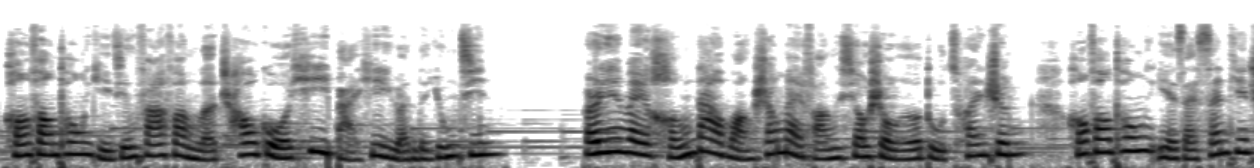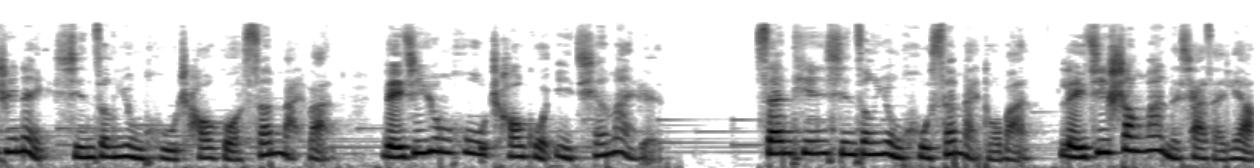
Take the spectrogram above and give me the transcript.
恒房通已经发放了超过一百亿元的佣金。而因为恒大网上卖房销售额度蹿升，恒房通也在三天之内新增用户超过三百万，累计用户超过一千万人。三天新增用户三百多万，累计上万的下载量。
